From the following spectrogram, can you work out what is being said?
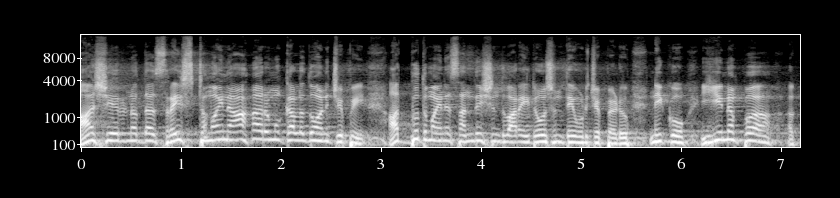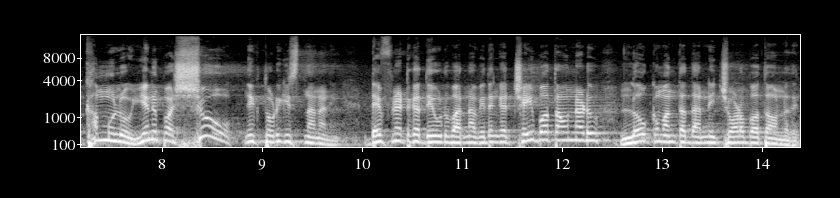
ఆ షేరునొద్ద శ్రేష్టమైన ఆహారము కలదు అని చెప్పి అద్భుతమైన సందేశం ద్వారా ఈ రోజున దేవుడు చెప్పాడు. నీకు ఇనప కమ్ములు ఇనప షూ నీకు తొడిగిస్తున్నానని. డెఫినెట్గా దేవుడు వారిని ఆ విధంగా చేయబోతా ఉన్నాడు. లోకమంతా దాన్ని చూడబోతా ఉన్నది.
